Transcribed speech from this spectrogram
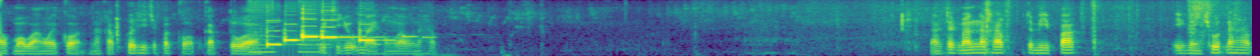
ออกมาวางไว้ก่อนนะครับ เพื่อที่จะประกอบกับตัววิทยุใหม่ของเรานะครับ หลังจากนั้นนะครับจะมีปลั๊กอีกหนึ่งชุดนะครับ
